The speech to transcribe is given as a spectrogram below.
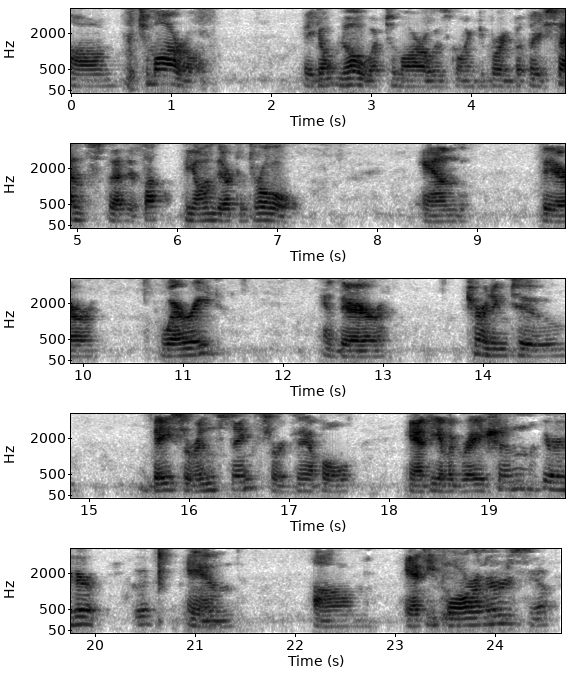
um, tomorrow. They don't know what tomorrow is going to bring, but they sense that it's beyond their control. And they're worried and they're turning to baser instincts, for example, anti-immigration. Here, here. Good. And um, anti-foreigners. Yep.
